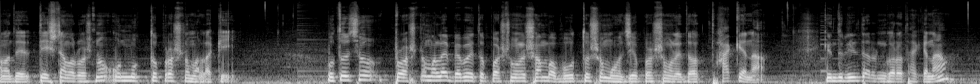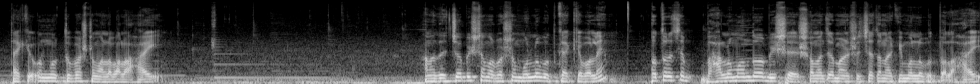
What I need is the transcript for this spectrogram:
আমাদের তেইশ নম্বর প্রশ্ন, উন্মুক্ত প্রশ্নমালা কি? উত্তর হচ্ছে প্রশ্নমালায় ব্যবহৃত প্রশ্নমালার সম্ভাব্য উত্তরসমূহ যে প্রশ্নমালায় দেওয়া থাকে না, কিন্তু নির্ধারণ করা থাকে না, তাকে উন্মুক্ত প্রশ্নমালা বলা হয়। আমাদের চব্বিশ নম্বর প্রশ্ন, মূল্যবোধ কাকে বলে? উত্তর হচ্ছে ভালো মন্দ বিষয়ে সমাজের মানুষের চেতনাকে মূল্যবোধ বলা হয়।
